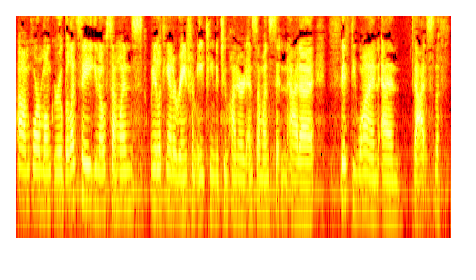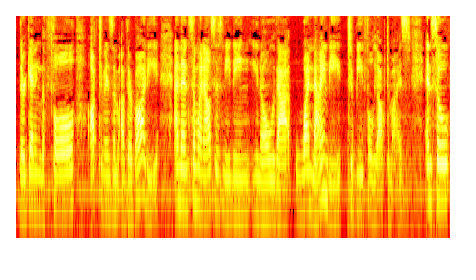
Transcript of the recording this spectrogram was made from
um, hormone group, but let's say, you know, someone's, when you're looking at a range from 18 to 200 and someone's sitting at a 51 and that's the, they're getting the full optimism of their body. And then someone else is needing, you know, that 190 to be fully optimized. And so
